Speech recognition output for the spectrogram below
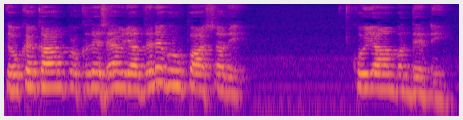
ਕਿਉਂਕਿ ਅਕਾਲ ਪੁਰਖ ਦੇ ਸਾਹਿਬਜ਼ਾਦੇ ਨੇ ਗੁਰੂ ਪਾਤਸ਼ਾਹ ਦੇ। ਕੋਈ ਆਮ ਬੰਦੇ ਨਹੀਂ।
